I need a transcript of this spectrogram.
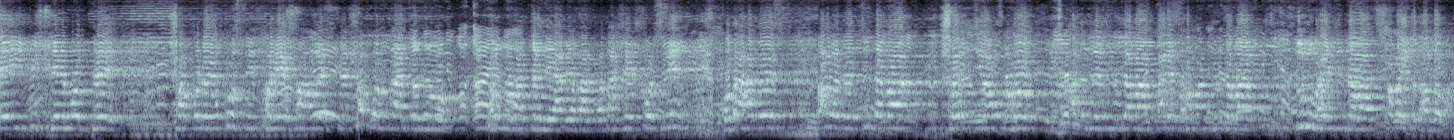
এই বৃষ্টির মধ্যে সকলে উপস্থিত হয়ে সমাবেশকে সফল করার জন্য ধন্যবাদ জানিয়ে আমি আমার কথা শেষ করছি। খোদা হাফেজ বাংলাদেশ জিন্দাবাদ শহীদ জিয়া জিন্দাবাদ তারেক রহমান জিন্দাবাদ দুলু ভাই জিন্দাবাদ সবাইকে ধন্যবাদ।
